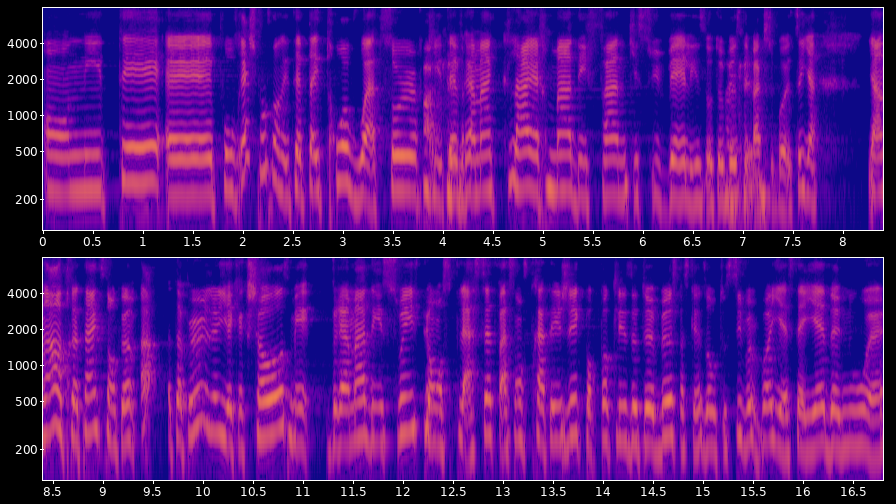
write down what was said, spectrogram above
On était, euh, pour vrai, je pense qu'on était peut-être trois voitures qui étaient vraiment clairement des fans qui suivaient les autobus des Backstreet Boys. Il y, en a entre-temps qui sont comme Ah, t'as peu, il y a quelque chose, mais vraiment des suivre, puis on se plaçait de façon stratégique pour pas que les autobus, parce que les autres aussi, veulent pas, ils essayaient de nous, euh,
